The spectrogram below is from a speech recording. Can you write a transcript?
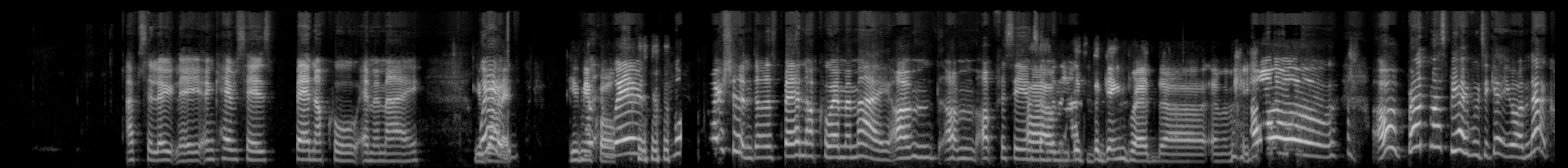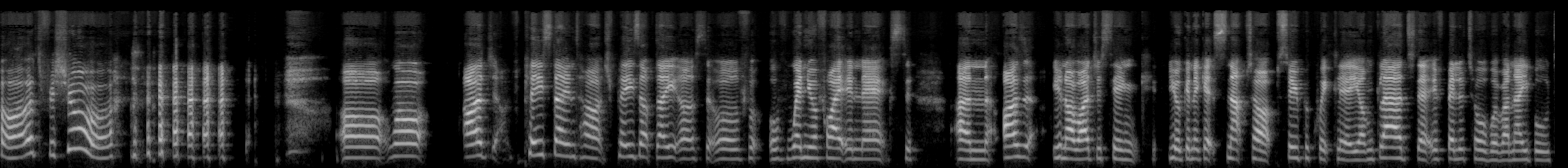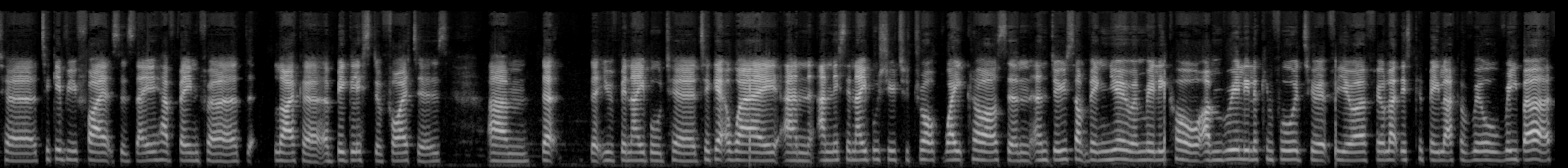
Absolutely. And Kev says bare knuckle MMA. You got it. Give me a call. Where, what promotion does bare knuckle MMA? I'm I'm up for seeing some of Um, that. it's the Gamebred uh, MMA. Oh, oh, Brad must be able to get you on that card for sure. oh well, I please stay in touch. Please update us of of when you're fighting next. And I, you know, I just think you're going to get snapped up super quickly. I'm glad that if Bellator were unable to to give you fights as they have been for like a, a big list of fighters, um, that that you've been able to to get away and and this enables you to drop weight class and and do something new and really cool. I'm really looking forward to it for you. I feel like this could be like a real rebirth.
